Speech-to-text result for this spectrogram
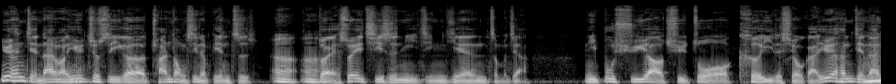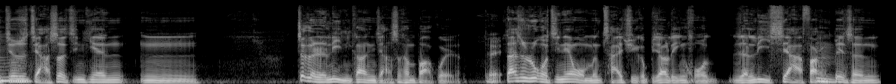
因为很简单嘛，因为就是一个传统性的编制，嗯嗯，对，所以其实你今天怎么讲，你不需要去做刻意的修改，因为很简单，嗯、就是假设今天，嗯，这个人力你刚才你讲是很宝贵的，对。但是如果今天我们采取一个比较灵活人力下放，嗯、变成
